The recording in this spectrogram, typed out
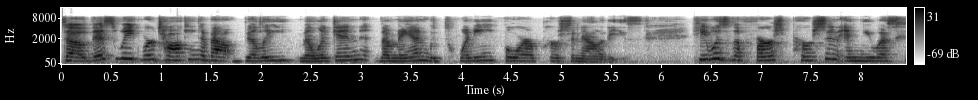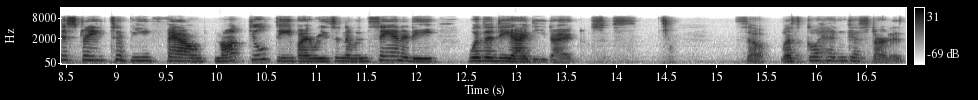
So this week we're talking about Billy Milligan, the man with 24 personalities. He was the first person in U.S. history to be found not guilty by reason of insanity with a DID diagnosis. So let's go ahead and get started.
